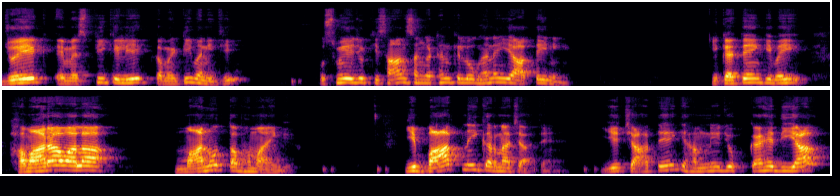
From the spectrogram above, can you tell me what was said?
जो एक एमएसपी के लिए कमेटी बनी थी, उसमें ये जो किसान संगठन के लोग हैं ना, ये आते ही नहीं। ये कहते हैं कि भाई, हमारा वाला मानो तब हम आएँगे। ये बात नहीं करना चाहते हैं। ये चाहते हैं कि हमने जो कह दिया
